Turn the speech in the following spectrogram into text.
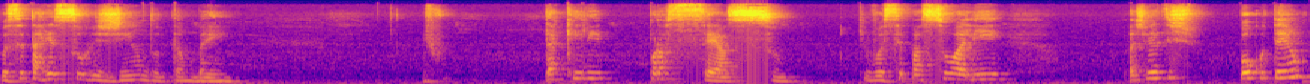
Você está ressurgindo também daquele processo que você passou ali, às vezes pouco tempo,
